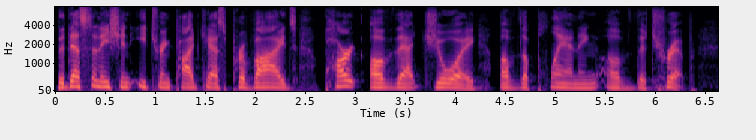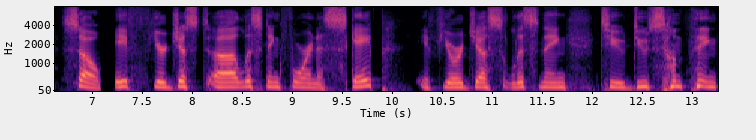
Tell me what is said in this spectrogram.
the Destination Eat Drink podcast provides part of that joy of the planning of the trip. So if you're just uh, listening for an escape, if you're just listening to do something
